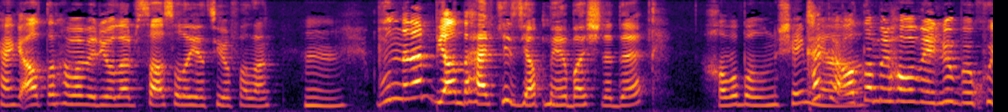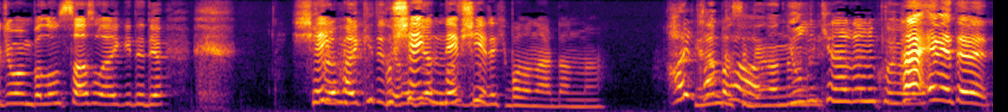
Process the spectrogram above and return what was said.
Kanka alttan hava veriyorlar sağa sola yatıyor falan. Hmm. Bunu neden bir anda herkes yapmaya başladı? Hava balonu şey mi Kanka ya? alttan böyle hava veriliyor böyle kocaman balon sağa sola hareket ediyor. şey Şöyle mi? hareket ediyor. Bu şey Nevşehir'deki balonlardan mı? Hayır Neden kanka. bahsediyorsun anlamadım. Yolun kenarlarına koyuyorlar. Ha evet evet.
